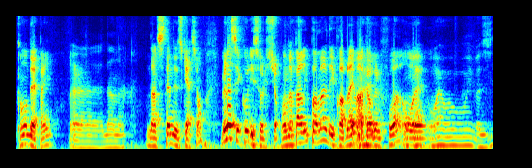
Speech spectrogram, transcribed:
qu'on dépeint euh, dans, le- dans le système d'éducation. Mais là, c'est quoi les solutions? On a parlé pas mal des problèmes, Ouais. encore une fois. On- Ouais, ouais, ouais, ouais, vas-y.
